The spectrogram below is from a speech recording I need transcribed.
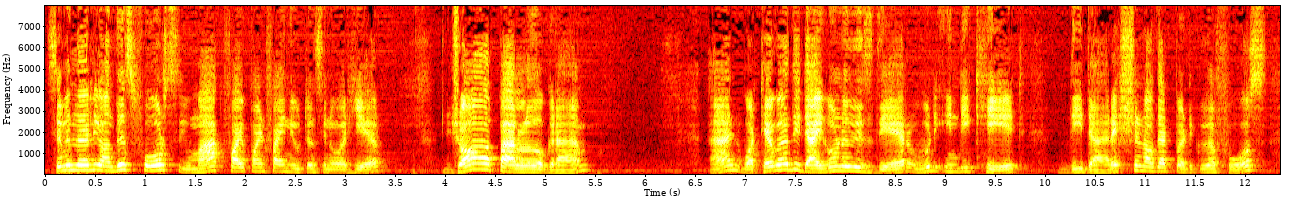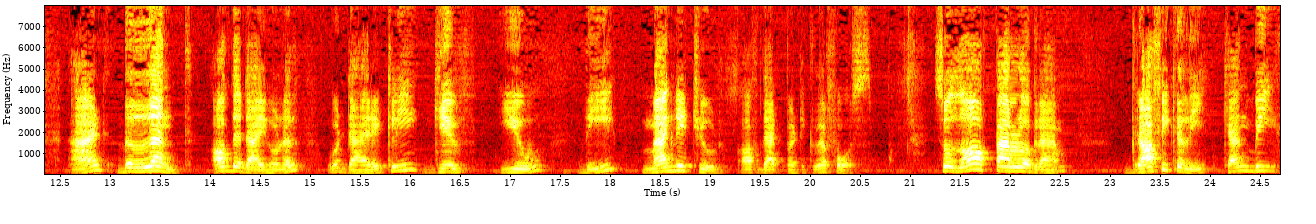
Similarly on this force you mark 5.5 newtons in over here. Draw a parallelogram and whatever the diagonal is there would indicate the direction of that particular force and the length of the diagonal would directly give you the magnitude of that particular force. So law of parallelogram graphically can be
